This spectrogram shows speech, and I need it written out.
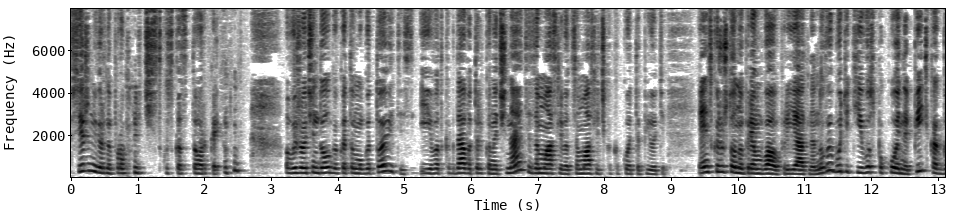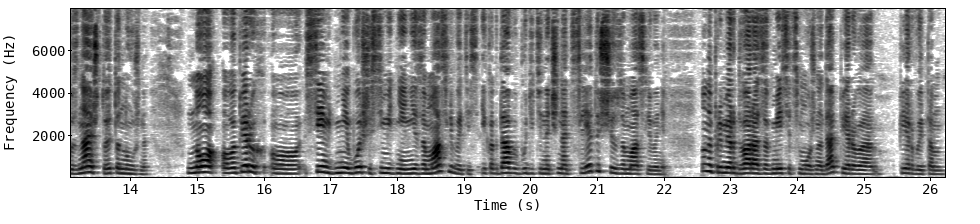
Все же, наверное, пробовали чистку с касторкой. Вы же очень долго к этому готовитесь. И вот когда вы только начинаете замасливаться, маслечко какое-то пьете, я не скажу, что оно прям вау, приятно, но вы будете его спокойно пить, как бы зная, что это нужно. Но, во-первых, 7 э, дней, больше 7 дней не замасливайтесь, и когда вы будете начинать следующее замасливание, ну, например, два раза в месяц можно, да, первое, первые там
